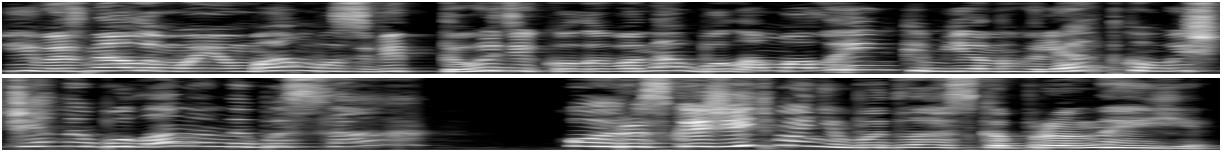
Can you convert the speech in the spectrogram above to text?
І ви знали мою маму звідтоді, коли вона була маленьким янголятком і ще не була на небесах? Ой, розкажіть мені, будь ласка, про неї.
